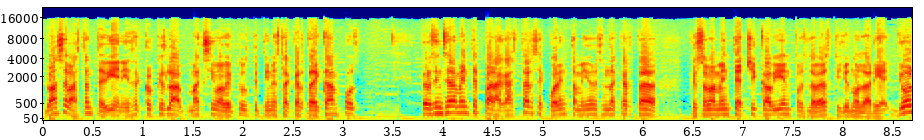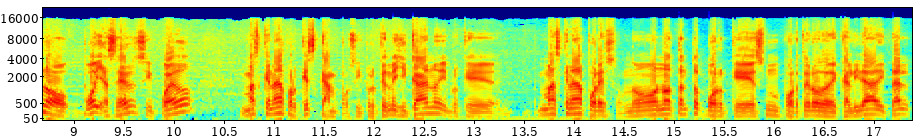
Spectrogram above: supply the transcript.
lo hace bastante bien y esa creo que es la máxima virtud que tiene esta carta de Campos. Pero sinceramente para gastarse 40 millones en una carta que solamente achica bien, pues la verdad es que yo no lo haría. Yo lo voy a hacer si puedo, más que nada porque es Campos y porque es mexicano y porque más que nada por eso, no no tanto porque es un portero de calidad y tal,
